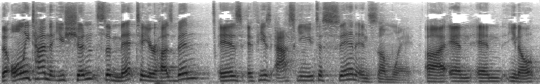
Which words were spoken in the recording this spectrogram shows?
the only time that you shouldn't submit to your husband is if he's asking you to sin in some way uh, and and you know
